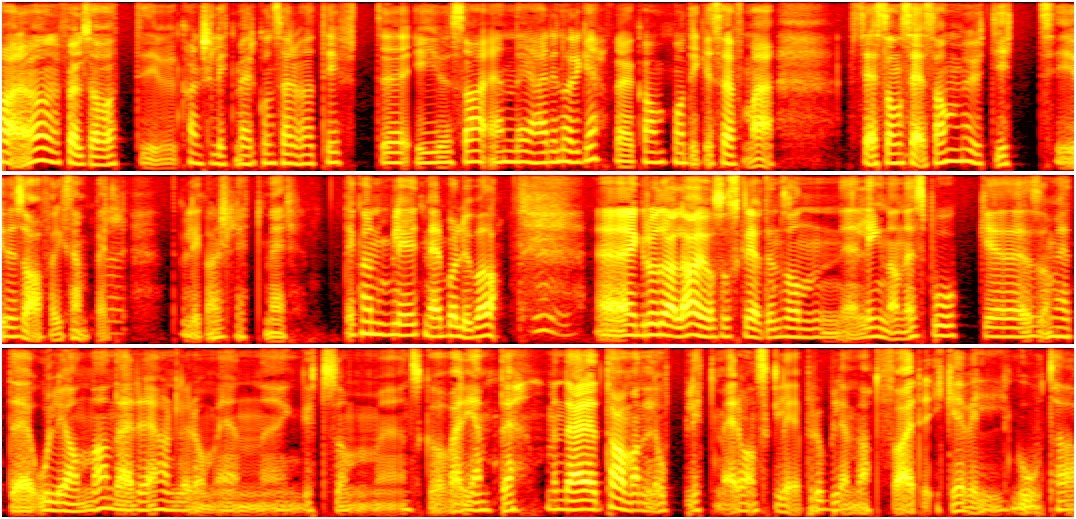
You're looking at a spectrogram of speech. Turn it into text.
har jeg jo en følelse av at de er kanskje litt mer konservativt eh, i USA enn det er i Norge. For jeg kan på en måte ikke se for meg Sesam Sesam utgitt i USA, eksempel. Det blir kanskje litt mer Det kan bli litt mer baluba, da. Mm. Eh, Gro Dale har jo også skrevet en sånn lignende bok eh, som heter Oleanna, der det handler om en eh, gutt som ønsker å være jente. Men der tar man opp litt mer vanskelige problemer, at far ikke vil godta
